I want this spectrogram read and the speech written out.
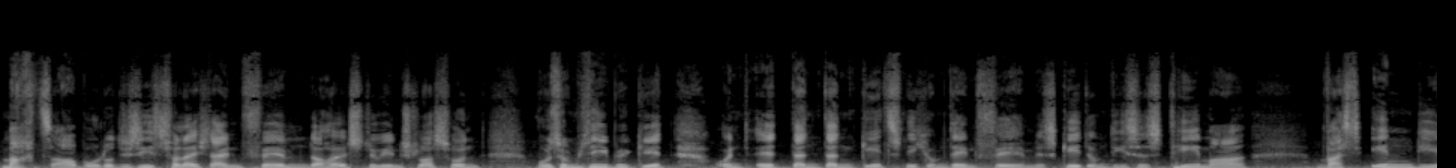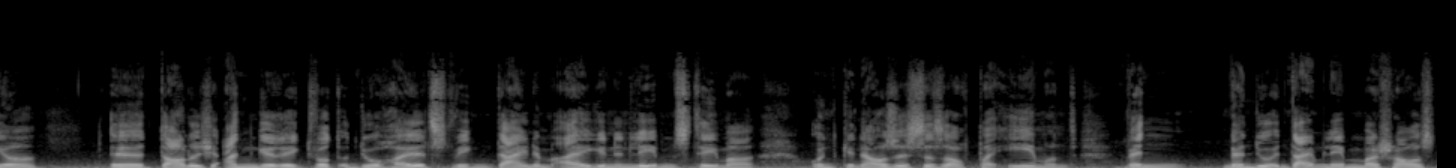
Macht's aber. Oder du siehst vielleicht einen Film, da heulst du wie ein Schlosshund, wo es um Liebe geht. Und äh, dann, dann geht's nicht um den Film. Es geht um dieses Thema, was in dir äh, dadurch angeregt wird und du heulst wegen deinem eigenen Lebensthema. Und genauso ist es auch bei ihm. Und wenn wenn du in deinem Leben mal schaust,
